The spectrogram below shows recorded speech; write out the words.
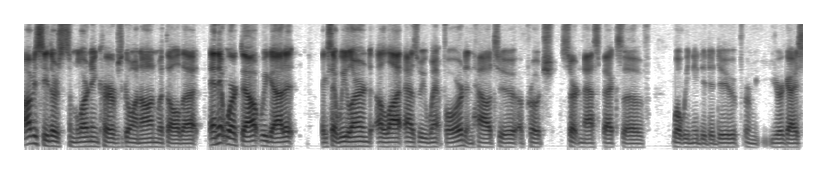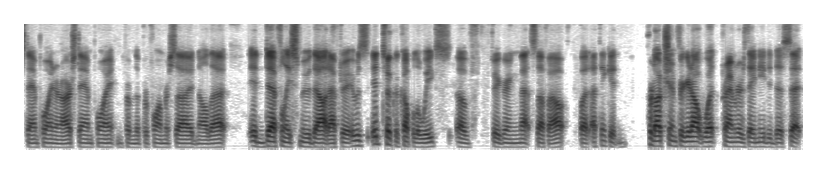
obviously there's some learning curves going on with all that, and it worked out. We got it. Like I said, we learned a lot as we went forward and how to approach certain aspects of what we needed to do from your guys' standpoint and our standpoint, and from the performer side and all that. It definitely smoothed out after it was. It took a couple of weeks of figuring that stuff out, but I think it production figured out what parameters they needed to set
